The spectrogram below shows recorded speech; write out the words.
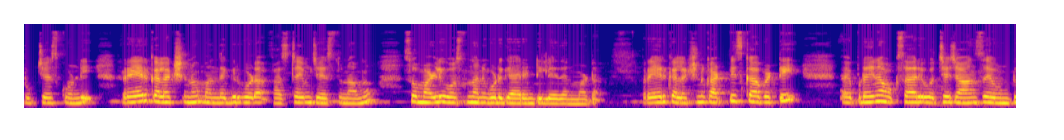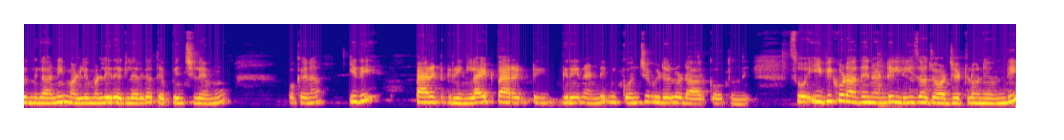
బుక్ చేసుకోండి. రేర్ కలెక్షన్ మన దగ్గర కూడా ఫస్ట్ టైం చేస్తున్నాము. సో మళ్ళీ వస్తుందని కూడా గ్యారంటీ లేదనమాట రేర్ కలెక్షన్ కట్ పీస్ కాబట్టి ఎప్పుడైనా ఒకసారి వచ్చే ఛాన్సే ఉంటుంది కానీ మళ్ళీ మళ్ళీ రెగ్యులర్గా తెప్పించలేము. ఓకేనా ఇది parrot green light parrot green అండి. మీకు కొంచెం వీడియోలో డార్క్ అవుతుంది. సో ఇవి కూడా అదేనండి. లీజా జార్జెట్లోనే ఉంది.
